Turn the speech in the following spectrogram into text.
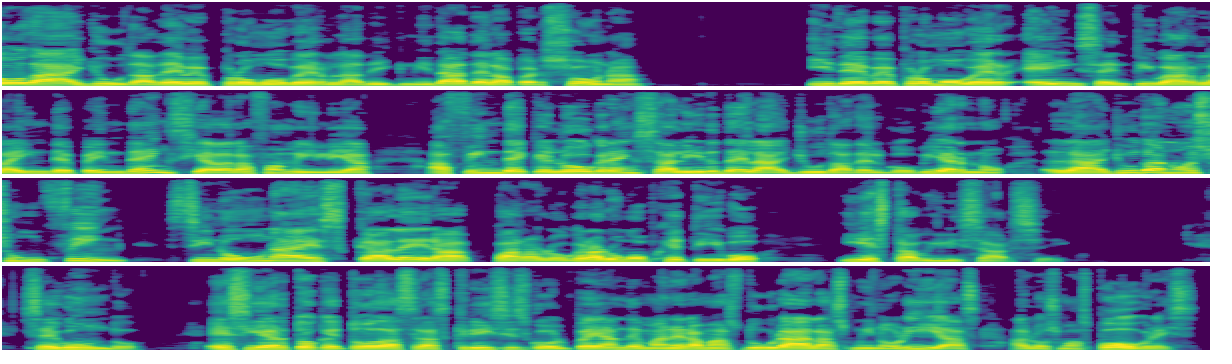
Toda ayuda debe promover la dignidad de la persona y debe promover e incentivar la independencia de la familia a fin de que logren salir de la ayuda del gobierno. La ayuda no es un fin, sino una escalera para lograr un objetivo y estabilizarse. Segundo, es cierto que todas las crisis golpean de manera más dura a las minorías, a los más pobres.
